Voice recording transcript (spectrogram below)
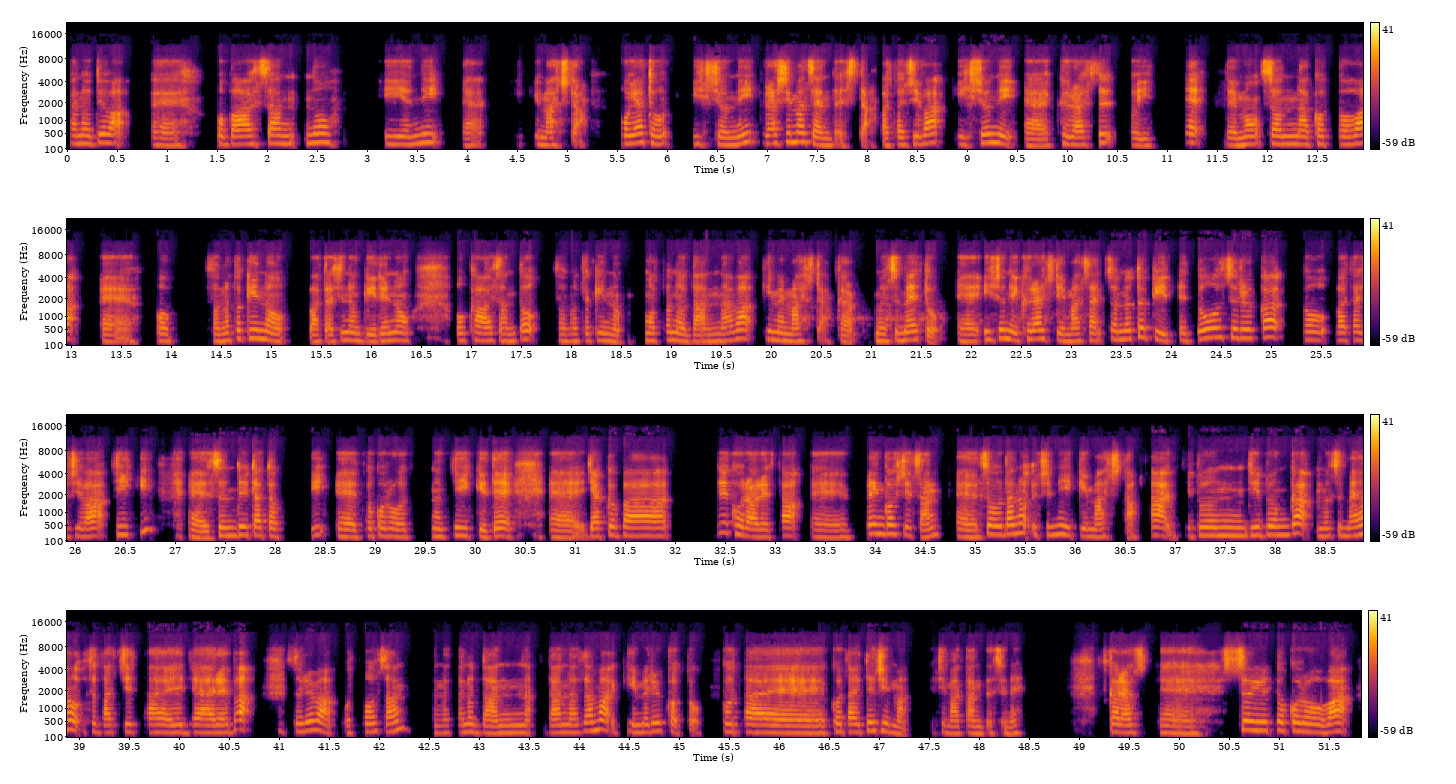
彼女は、おばあさんの家に、行きました。親と一緒に暮らしませんでした。私は一緒に、暮らすと言って、でもそんなことは、その時の私の義理のお母さんとその時の元の旦那は決めました。から娘と、えー一緒に暮らしていません。その時、えどうするかと私は地域、えー住んでいた時、えーところの地域で、え役場で来られた、えー弁護士さん、えー相談のうちに行きました。あ自分、自分が娘を育ちたいであれば、それはお父さん、あなたの旦那旦那様決めること、答え、答えてしましまったんですね。ですから、えーそういうところは、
